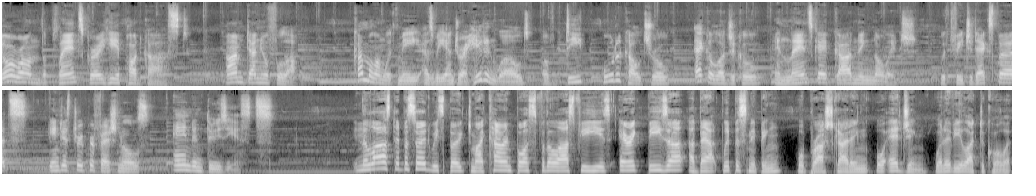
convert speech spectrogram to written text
You're on the Plants Grow Here podcast. I'm Daniel Fuller. Come along with me as we enter a hidden world of deep horticultural, ecological, and landscape gardening knowledge with featured experts, industry professionals, and enthusiasts. In the last episode, we spoke to my current boss for the last few years, Eric Beezer, about whippersnipping, or brush cutting, or edging, whatever you like to call it.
